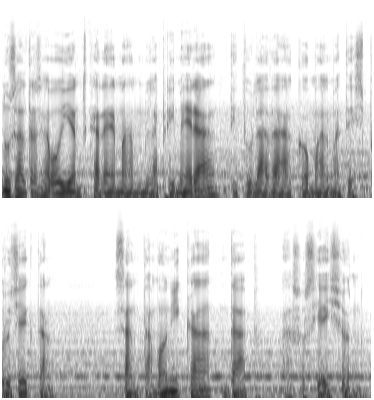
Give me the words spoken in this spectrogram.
Nosaltres avui ens quedem amb la primera, titulada com el mateix projecte, Santa Monica Dub Association.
